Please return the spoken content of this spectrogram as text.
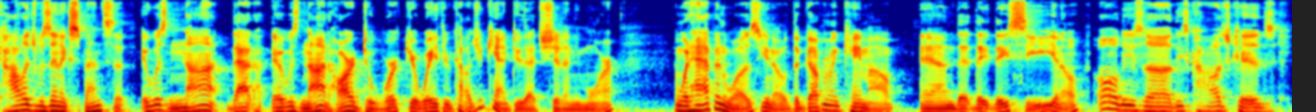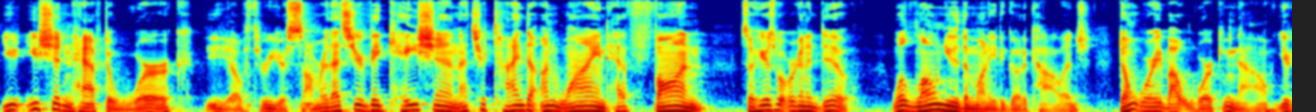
College was inexpensive. It was not that it was not hard to work your way through college. You can't do that shit anymore and what happened was you know the government came out and they, they see you know oh these uh, these college kids you you shouldn't have to work you know through your summer. That's your vacation. That's your time to unwind. Have fun. So here's what we're to do. We'll loan you the money to go to college. Don't worry about working now. You're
